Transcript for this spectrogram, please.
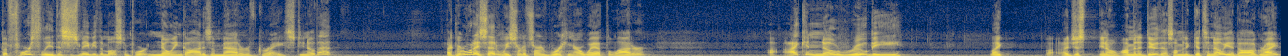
But fourthly, this is maybe the most important knowing God is a matter of grace. Do you know that? Like, remember what I said when we sort of started working our way up the ladder? I can know Ruby, like, I just, you know, I'm going to do this. I'm going to get to know you, dog, right?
